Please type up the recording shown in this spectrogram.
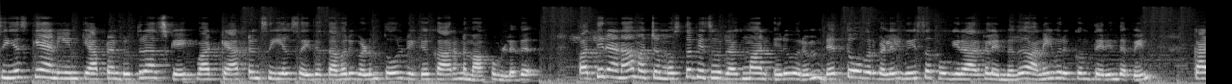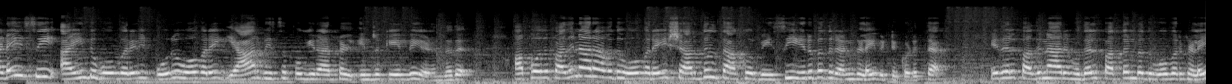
சிஎஸ்கே அணியின் கேப்டன் ருத்ராஜ் கேக்வாட் கேப்டன்சியில் செய்த தவறுகளும் தோல்விக்கு காரணமாக உள்ளது. பத்திரனா மற்றும் முஸ்தபிசூர் ரஹ்மான் இருவரும் டெத் ஓவர்களில் வீசப் போகிறார்கள் என்பது அனைவருக்கும் தெரிந்த பின் கடைசி ஐந்து ஓவரில் ஒரு ஓவரை யார் வீசப் போகிறார்கள் என்ற கேள்வி எழுந்தது. அப்போது பதினாறாவது ஓவரை ஷர்துல் தாக்கூர் வீசி இருபது ரன்களை விட்டுக் கொடுத்தார். இதில் பதினாறு முதல் பத்தொன்பது ஓவர்களை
